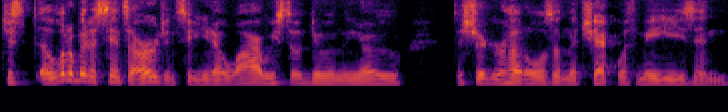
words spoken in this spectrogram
just a little bit of sense of urgency. You know, why are we still doing, you know, the sugar huddles and the check with me's and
